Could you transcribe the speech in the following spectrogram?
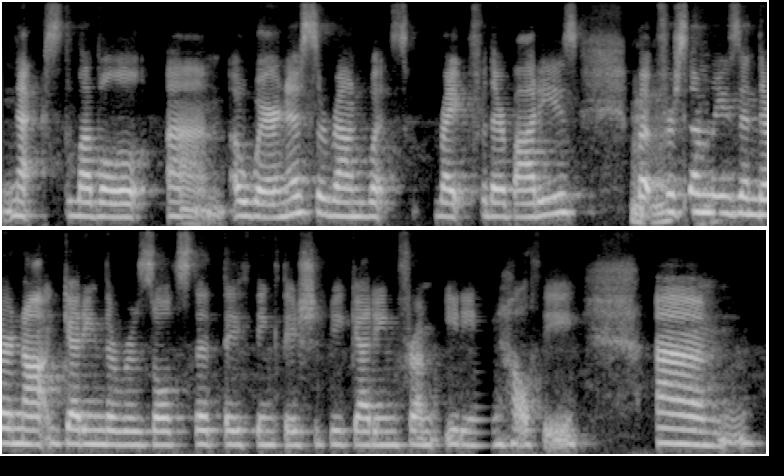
next level um, awareness around what's right for their bodies. But mm-hmm. for some reason they're not getting the results that they think they should be getting from eating healthy. Um,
